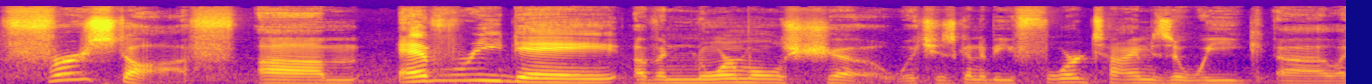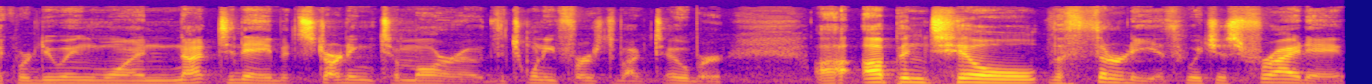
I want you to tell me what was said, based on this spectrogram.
First off, um, every day of a normal show, which is going to be four times a week, uh, like we're doing one, not today, but starting tomorrow, the 21st of October, uh, up until the 30th, which is Friday,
